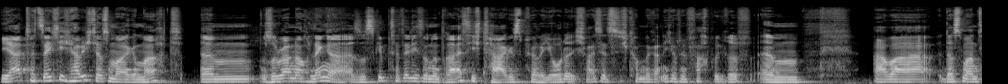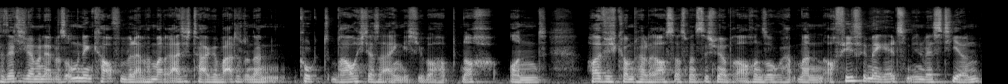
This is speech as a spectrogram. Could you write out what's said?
Ja, tatsächlich habe ich das mal gemacht, ähm, sogar noch länger. Also es gibt tatsächlich so eine 30-Tagesperiode. Ich weiß jetzt, ich komme gerade nicht auf den Fachbegriff. Ähm, aber dass man tatsächlich, wenn man etwas unbedingt kaufen will, einfach mal 30 Tage wartet und dann guckt, brauche ich das eigentlich überhaupt noch? Und häufig kommt halt raus, dass man es nicht mehr braucht und so hat man auch viel, viel mehr Geld zum Investieren.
